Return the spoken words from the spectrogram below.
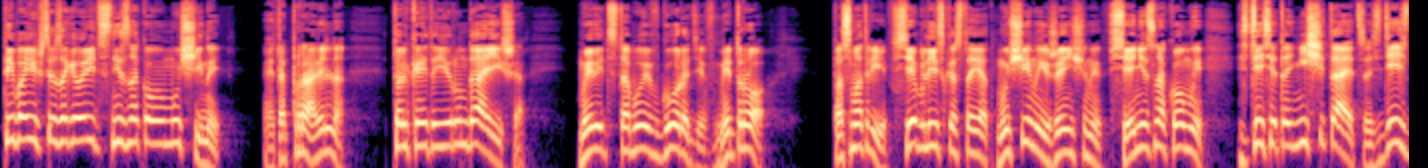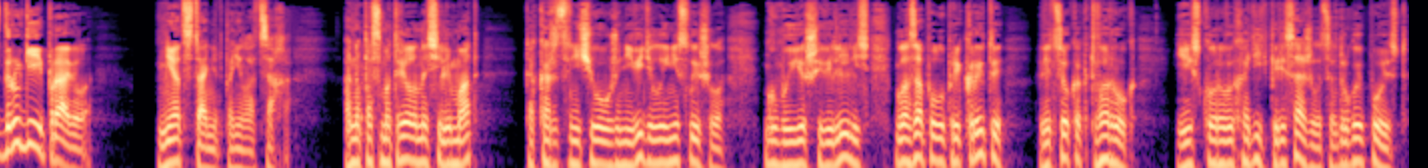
Ты боишься заговорить с незнакомым мужчиной. Это правильно. Только это ерунда, Иша. Мы ведь с тобой в городе, в метро. Посмотри, все близко стоят, мужчины и женщины, все незнакомые. Здесь это не считается, здесь другие правила». «Не отстанет», — поняла Цаха. Она посмотрела на Селимат, так, кажется, ничего уже не видела и не слышала. Губы ее шевелились, глаза полуприкрыты, лицо как творог. Ей скоро выходить, пересаживаться в другой поезд.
